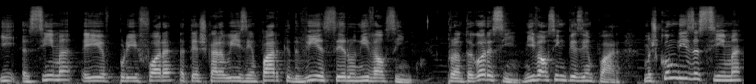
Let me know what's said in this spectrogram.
e acima, aí por aí fora até chegar ao exemplar que devia ser o nível 5. Pronto, agora sim, nível 5 de exemplar, mas como diz acima,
